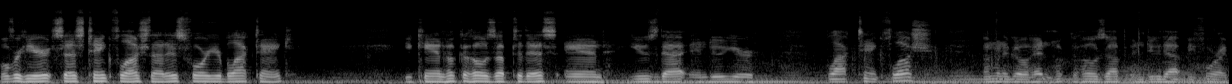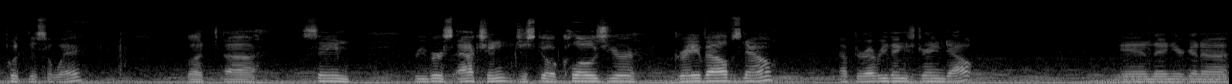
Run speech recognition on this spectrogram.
Over here it says tank flush, that is for your black tank you can hook a hose up to this and use that and do your black tank flush. I'm gonna go ahead and hook the hose up and do that before I put this away. But uh, same reverse action, just go close your gray valves now after everything's drained out. And then you're gonna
